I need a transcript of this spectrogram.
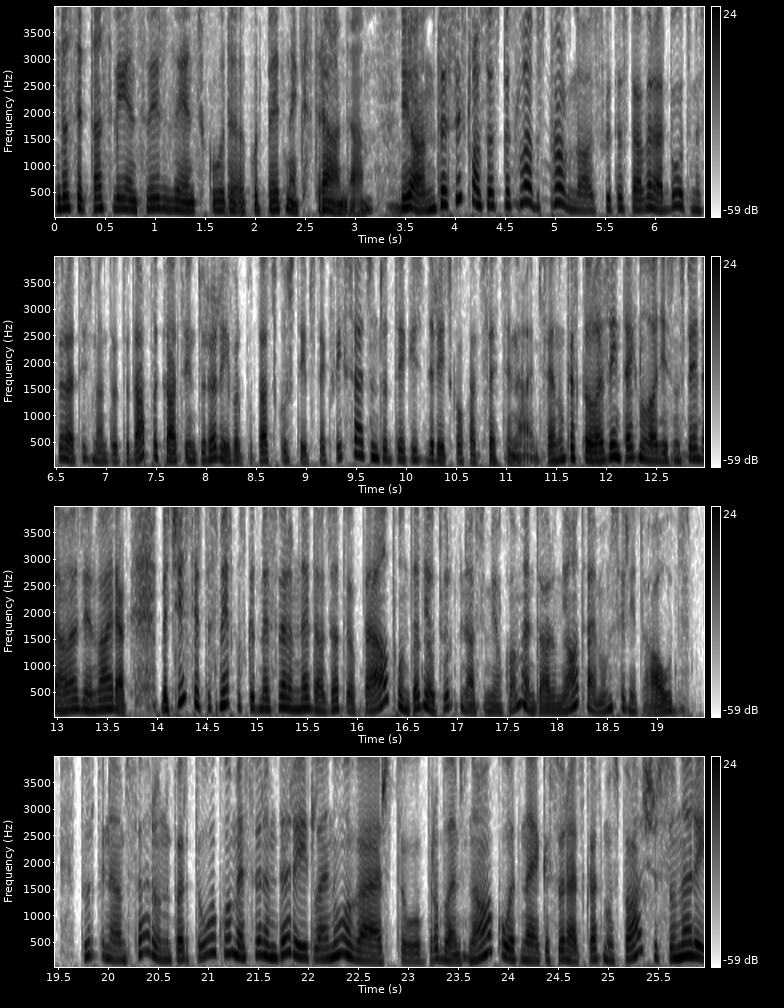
Un tas ir tas viens virziens, kur, kur pētnieks strādā. Jā, nu tas izklausās pēc labas prognozes, ka tas tā varētu būt. Mēs varētu izmantot tādu aplikāciju, un tur arī varbūt tāds kustības tiek fiksēts, un tad tiek izdarīts kaut kāds secinājums. Ja? Nu, kas to lai zina, tehnoloģijas mums piedāvā aizvien vairāk. Bet šis ir tas mirklis, kad mēs varam nedaudz atvilkt telpu, un tad jau turpināsim jau komentāru un jautājumu. Mums ir daudz. Turpinām sarunu par to, ko mēs varam darīt, lai novērstu problēmas nākotnē, kas varētu skart mūs pašus, un arī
